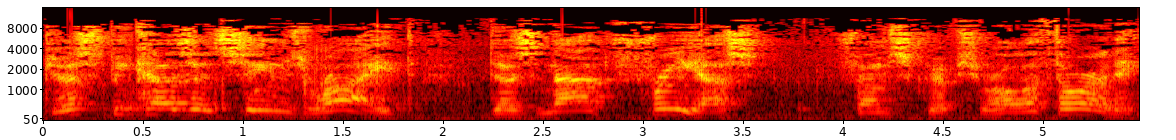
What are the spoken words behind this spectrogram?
Just because it seems right does not free us from scriptural authority.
